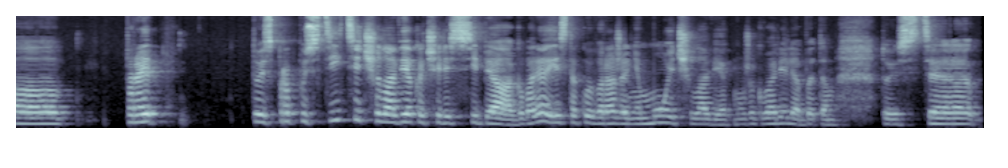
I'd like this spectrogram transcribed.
э, про, то есть пропустите человека через себя. Говоря, есть такое выражение «мой человек», мы уже говорили об этом. То есть э,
